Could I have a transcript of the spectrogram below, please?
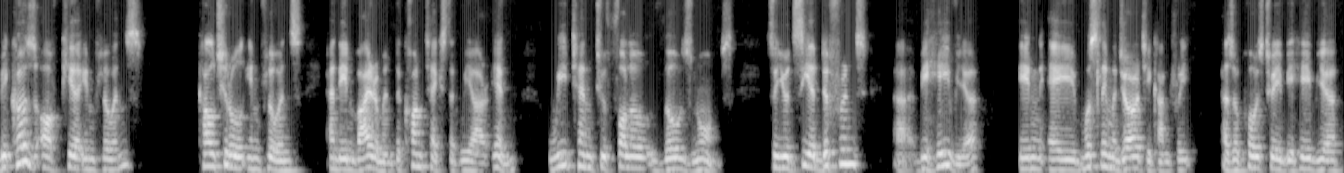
because of peer influence, cultural influence, and the environment, the context that we are in, we tend to follow those norms. So you'd see a different uh, behavior in a Muslim majority country as opposed to a behavior,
